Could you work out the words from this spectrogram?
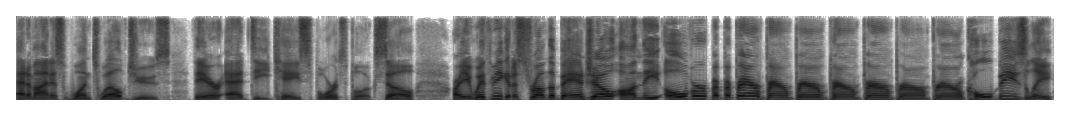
at a minus 112 juice there at DK Sportsbook. So, are you with me? Going to strum the banjo on the over. Cole Beasley,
